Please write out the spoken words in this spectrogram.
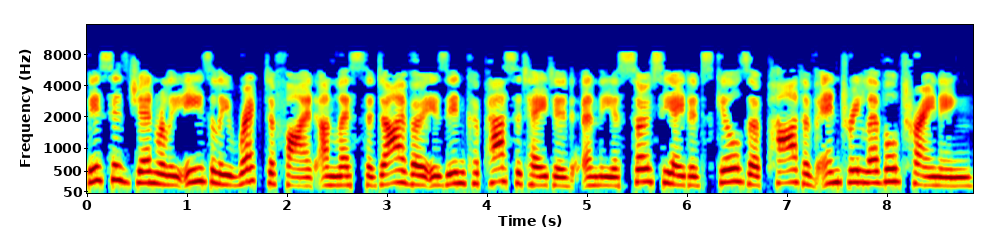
This is generally easily rectified unless the diver is incapacitated, and the associated skills are part of entry-level training.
